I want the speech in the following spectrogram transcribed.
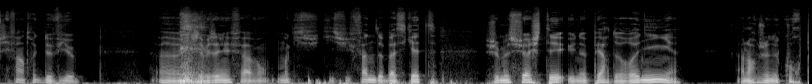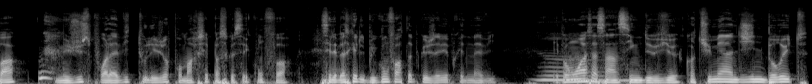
J'ai fait un truc de vieux euh, que j'avais jamais fait avant. Moi qui suis fan de basket, je me suis acheté une paire de running alors que je ne cours pas, mais juste pour la vie de tous les jours pour marcher parce que c'est confort. C'est les baskets les plus confortables que j'ai jamais pris de ma vie. Et pour moi, ça, c'est un signe de vieux. Quand tu mets un jean brut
